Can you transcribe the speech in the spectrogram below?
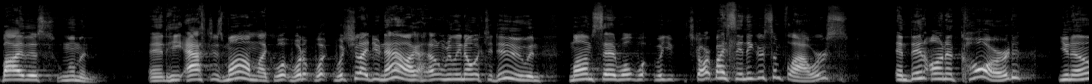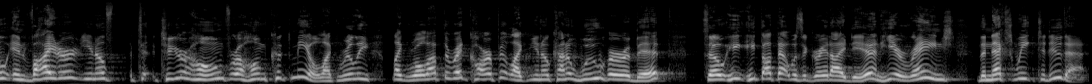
by this woman. And he asked his mom, like, what, what, what, what should I do now? I don't really know what to do. And mom said, well, what, well, you start by sending her some flowers. And then on a card, you know, invite her, you know, to, to your home for a home cooked meal. Like, really, like, roll out the red carpet, like, you know, kind of woo her a bit. So he, he thought that was a great idea. And he arranged the next week to do that.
